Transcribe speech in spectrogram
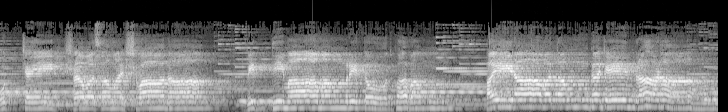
उच्चैश्रवसमश्वाना विद्धि माममृतोद्भवम्। ऐरावतम् गजेन्द्राणाम्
